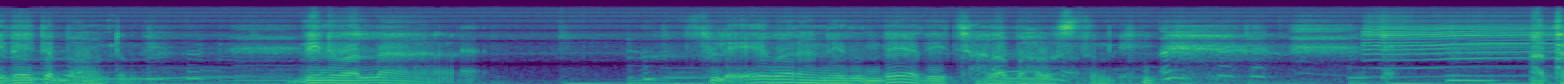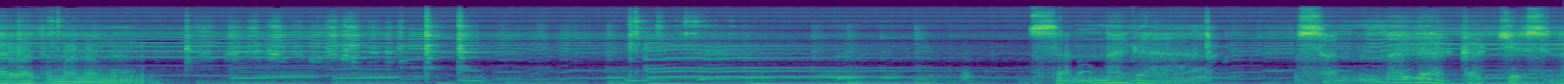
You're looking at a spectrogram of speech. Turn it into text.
ఇదైతే బాగుంటుంది. దీనివల్ల ఫ్లేవర్ అనేది ఉందే అది చాలా బాగా వస్తుంది. ఆ తర్వాత మనం సన్నగా సన్నగా కట్ చేసిన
